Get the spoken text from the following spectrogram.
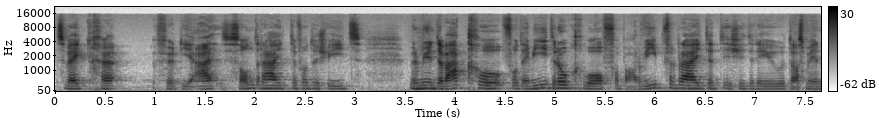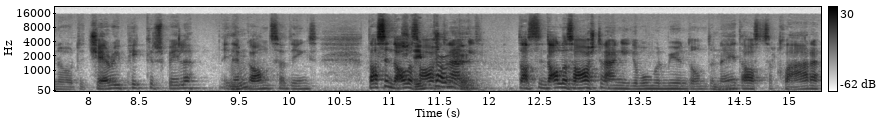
zu wecken für die Sonderheiten der Schweiz. Wir müssen wegkommen von dem Eindruck, der offenbar weit verbreitet ist in der EU, dass wir nur den Cherrypicker spielen in mhm. dem ganzen Dings. Das sind alles Anstrengungen, das sind alles Anstrengungen, die wir unternehmen müssen, das zu erklären.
